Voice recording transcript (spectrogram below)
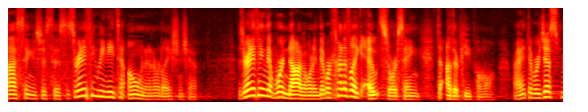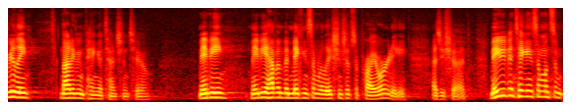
Last thing is just this. Is there anything we need to own in a relationship? Is there anything that we're not owning, that we're kind of like outsourcing to other people, right? That we're just really not even paying attention to? Maybe, maybe you haven't been making some relationships a priority as you should. Maybe you've been taking someone some,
